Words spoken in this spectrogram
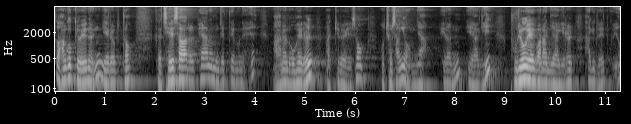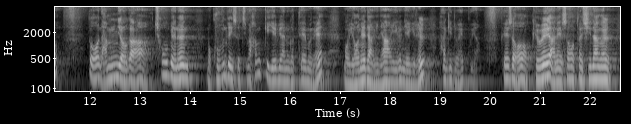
또 한국 교회는 예로부터 그 제사를 폐하는 문제 때문에 많은 오해를 받기도 해서 뭐 조상이 없냐 이런 이야기 불효에 관한 이야기를 하기도 했고요. 또 남녀가 처음에는 뭐 구분돼 있었지만 함께 예배하는 것 때문에 뭐 연애당이냐 이런 얘기를 하기도 했고요. 그래서 교회 안에서 어떤 신앙을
